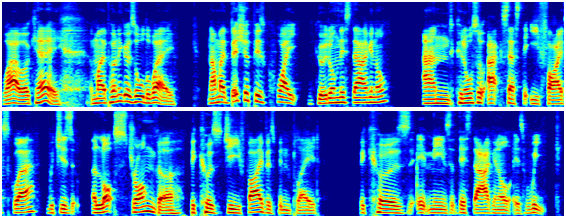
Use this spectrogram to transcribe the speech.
Wow, okay. and My opponent goes all the way. Now my bishop is quite good on this diagonal and can also access the e5 square, which is a lot stronger because g5 has been played, because it means that this diagonal is weak.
